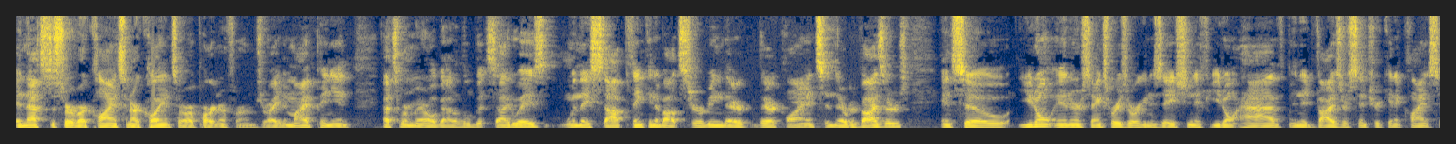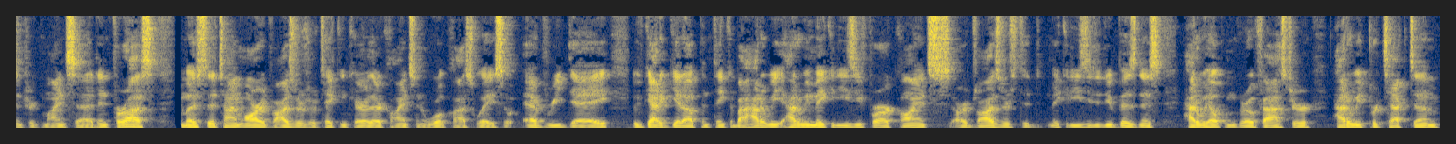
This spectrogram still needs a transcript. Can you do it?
And that's to serve our clients, and our clients are our partner firms, right? In my opinion, that's where Merrill got a little bit sideways when they stopped thinking about serving their their clients and their advisors. And so you don't enter Sanctuary's organization if you don't have an advisor centric and a client centric mindset. And for us, most of the time, our advisors are taking care of their clients in a world class way. So every day we've got to get up and think about how do we how do we make it easy for our clients, our advisors to make it easy to do business? How do we help them grow faster? How do we protect them?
